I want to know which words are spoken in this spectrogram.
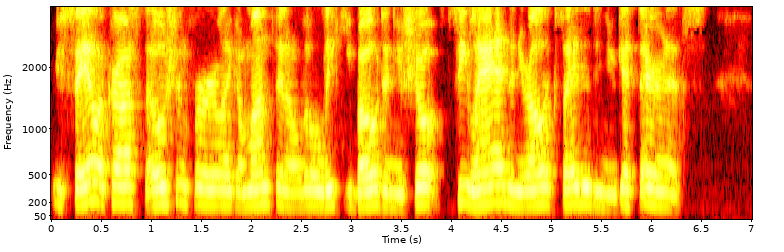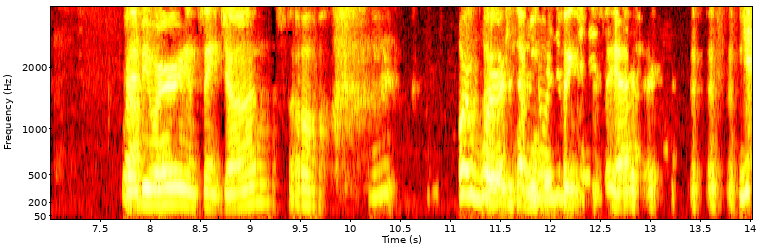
You sail across the ocean for like a month in a little leaky boat, and you show see land, and you're all excited, and you get there, and it's rough. February in St. John's. So, or worse, I things to say either. yeah.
